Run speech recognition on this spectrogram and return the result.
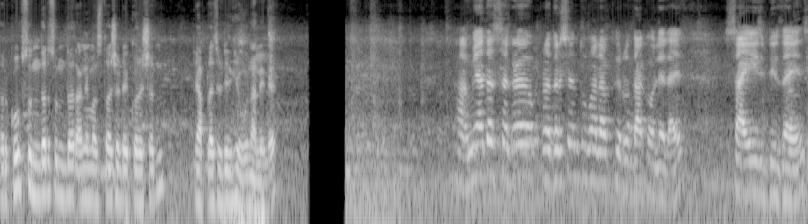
तर खूप सुंदर सुंदर आणि मस्त असे डेकोरेशन ते आपल्यासाठी घेऊन आलेले आहे हा मी आता सगळं प्रदर्शन तुम्हाला फिरून दाखवलेलं आहे. साईज डिझाईन्स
